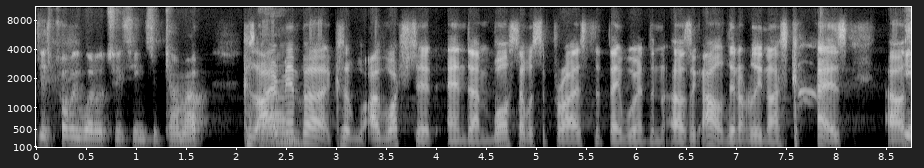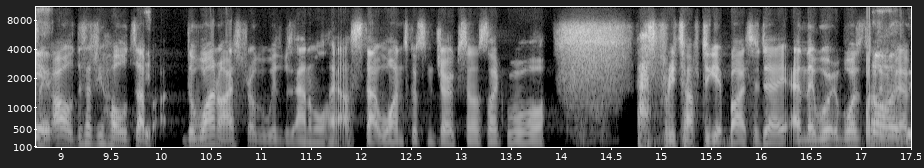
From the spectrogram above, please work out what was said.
There's probably one or two things that come up. Because I Um, remember, because I watched it, and um, whilst I was surprised that they weren't, the, I was like, oh, they're not really nice guys. I was like, oh, this actually holds up. The one I struggled with was Animal House. That one's got some jokes, and I was like, oh, that's pretty tough to get by today. And they were, it was Oh, about,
